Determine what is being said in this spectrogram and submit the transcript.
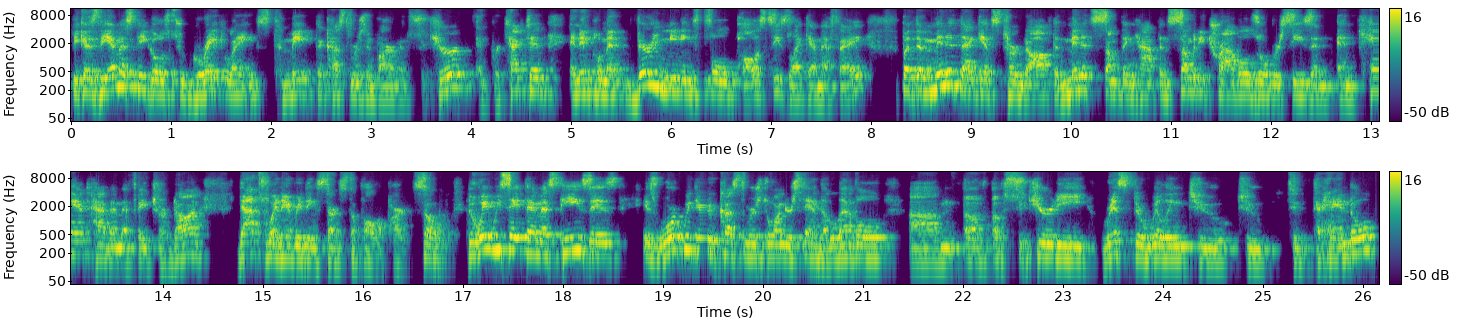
Because the MSP goes to great lengths to make the customer's environment secure and protected and implement very meaningful policies like MFA. But the minute that gets turned off, the minute something happens, somebody travels overseas and, and can't have MFA turned on, that's when everything starts to fall apart. So the way we say it to MSPs is is work with your customers to understand the level um, of, of security risk they're willing to, to, to, to to handle,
